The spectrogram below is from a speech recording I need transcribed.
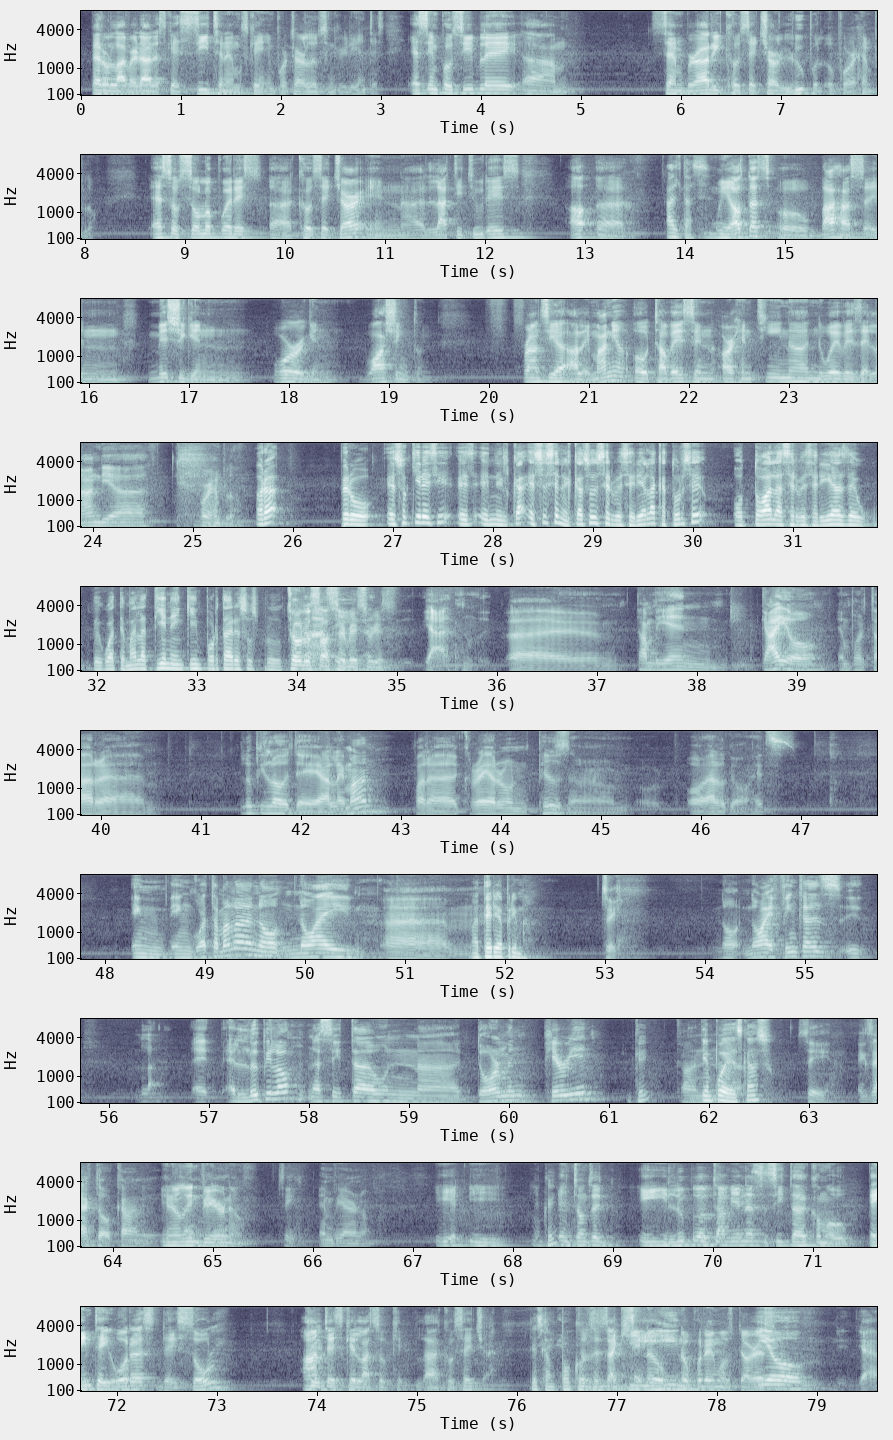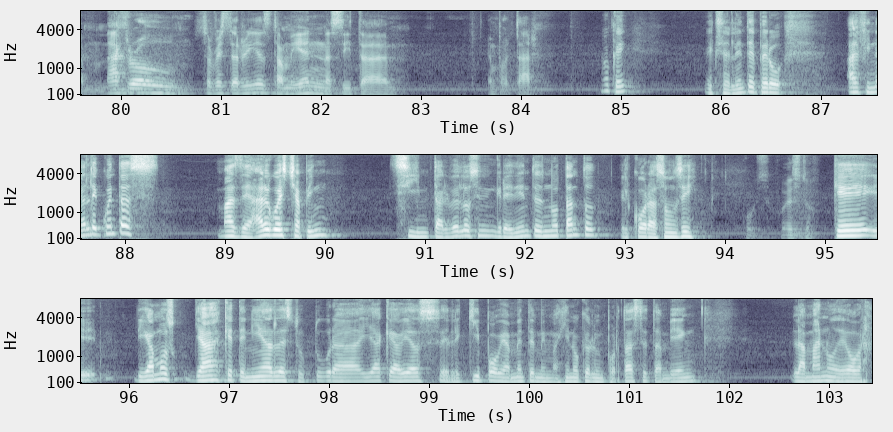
pero la verdad es que sí tenemos que importar los ingredientes. Es imposible um, sembrar y cosechar lúpulo, por ejemplo. Eso solo puedes uh, cosechar en uh, latitudes uh, Altas. muy altas o bajas en Michigan, Oregon, Washington, Francia, Alemania o tal vez en Argentina, Nueva Zelanda, por ejemplo. Ahora, pero eso quiere decir, es en el, ca- ¿eso es en el caso de cervecería La 14 o todas las cervecerías de, de Guatemala tienen que importar esos productos? Todas Ah, las sí, cervecerías. Ya, eh, también Gallo importar eh, lúpulo de alemán para crear un pilsner o, o algo. It's- en, en Guatemala no, no hay... um, Materia prima. Sí. No, no hay fincas. eh, la- eh, el lúpulo necesita un uh, dormant period. ¿ok? con, Tiempo de uh, descanso. Sí, exacto. Con, En el con, invierno. Sí, invierno. Y, y Ok. entonces, y lúpulo también necesita como 20 horas de sol antes que la, la cosecha. Que tampoco. Entonces aquí Sí, no, y- no podemos dar Y eso. yo, ya, macro cervecerías también necesita importar. Ok. Excelente, pero al final de cuentas, más de algo es Chapín. Sin tal vez los ingredientes, no tanto, el corazón sí. Por supuesto. que, digamos, ya que tenías la estructura, ya que habías el equipo, obviamente me imagino que lo importaste también, la mano de obra.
